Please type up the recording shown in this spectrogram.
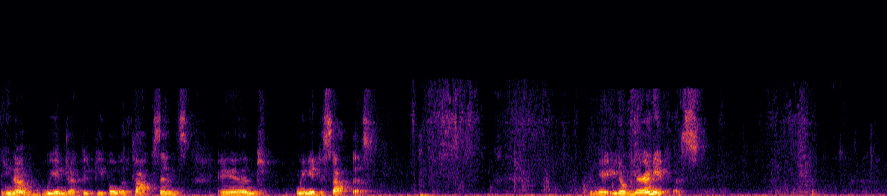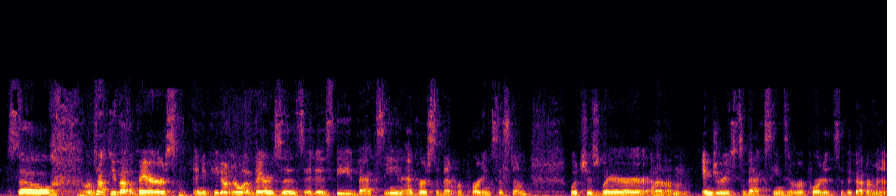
you know, we injected people with toxins, and we need to stop this. And yet you don't hear any of this. So I want to talk to you about VAERS. And if you don't know what VAERS is, it is the Vaccine Adverse Event Reporting System, which is where um, injuries to vaccines are reported to the government.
